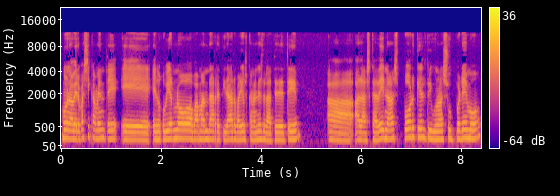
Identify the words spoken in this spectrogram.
Bueno, a ver, básicamente eh, el gobierno va a mandar retirar varios canales de la TDT a, las cadenas porque el Tribunal Supremo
